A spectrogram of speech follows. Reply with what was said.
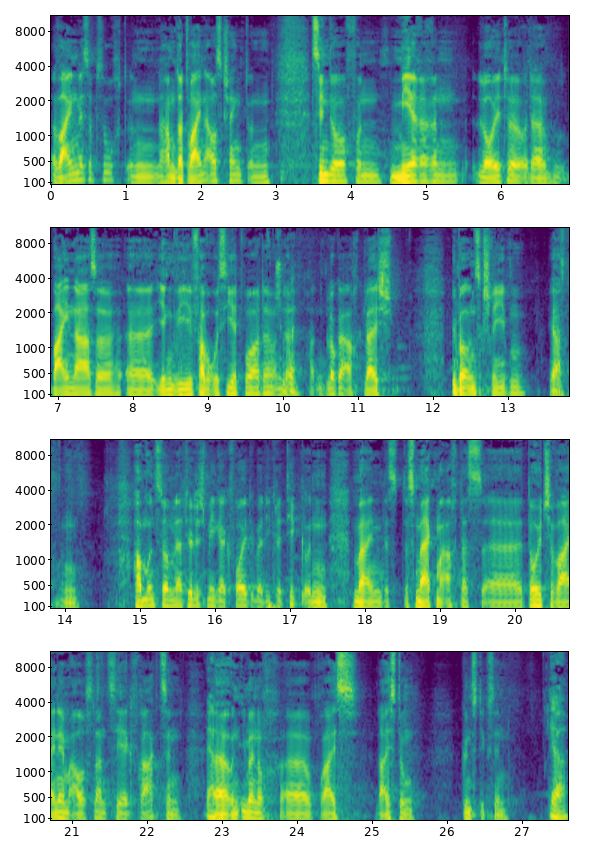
eine Weinmesse besucht und haben dort Wein ausgeschenkt und sind da von mehreren Leute oder Weinnase äh, irgendwie favorisiert worden. Und da hat ein Blogger auch gleich über uns geschrieben. Ja, und haben uns so natürlich mega gefreut über die Kritik und mein, das, das merkt man auch, dass äh, deutsche Weine im Ausland sehr gefragt sind Ja. äh, und immer noch äh, Preis-Leistung günstig sind. Ja.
